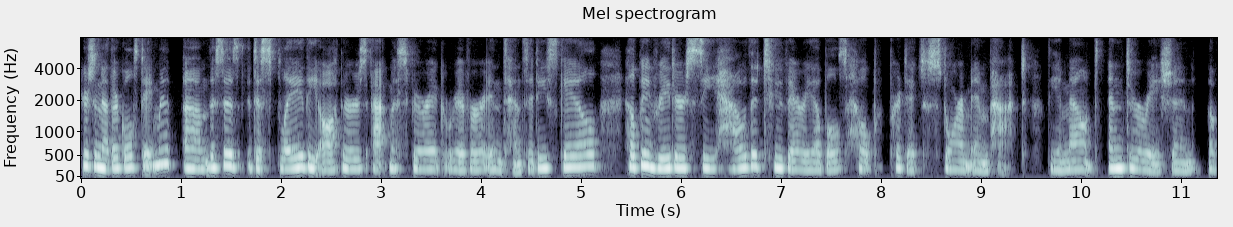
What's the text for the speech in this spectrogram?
Here's another goal statement. Um, this is display the author's atmospheric river intensity scale, helping readers see how the two variables help predict storm impact, the amount and duration of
